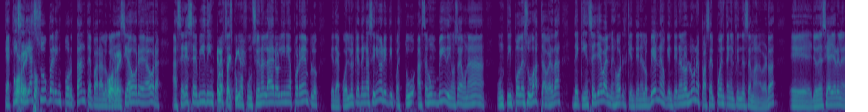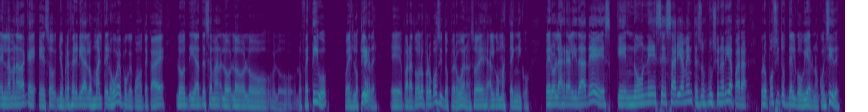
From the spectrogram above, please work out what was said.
Que aquí Correcto. sería súper importante para lo que decía Jorge ahora, hacer ese bidding El process, como funcionan las aerolíneas, por ejemplo, que de acuerdo al que tenga seniority, pues tú haces un bidding, o sea, una un tipo de subasta, ¿verdad? De quién se lleva el mejor, quién tiene los viernes o quién tiene los lunes para hacer puente en el fin de semana, ¿verdad? Eh, yo decía ayer en, en la manada que eso yo preferiría los martes y los jueves, porque cuando te cae los días de semana, los lo, lo- festivos, pues los pierdes eh, para todos los propósitos, pero bueno, eso es algo más técnico. Pero la realidad es que no necesariamente eso funcionaría para propósitos del gobierno, ¿coincide?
